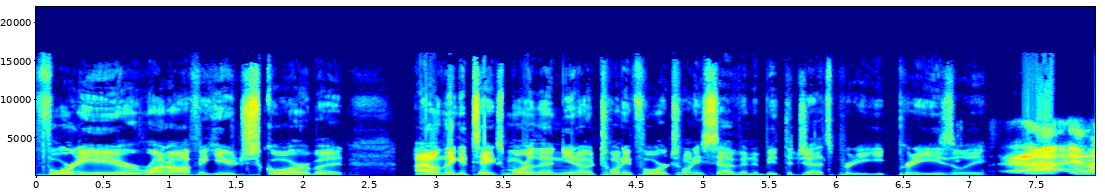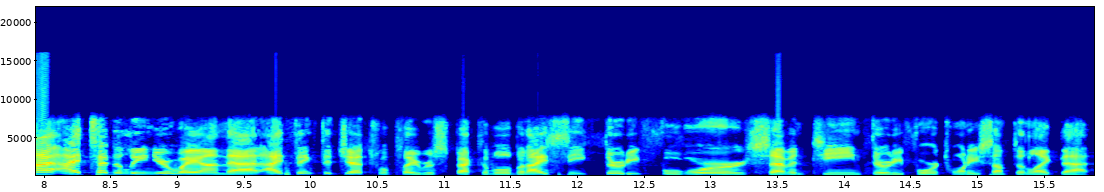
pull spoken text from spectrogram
forty or run off a huge score, but. I don't think it takes more than you know 24, 27 to beat the Jets pretty pretty easily. Uh, and I, I tend to lean your way on that. I think the Jets will play respectable, but I see 34 17, 34 20, something like that.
